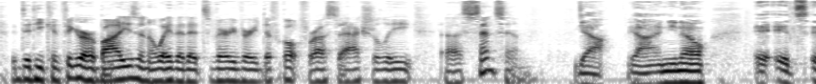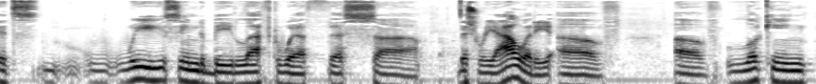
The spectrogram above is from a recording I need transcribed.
did he configure our bodies in a way that it's very, very difficult for us to actually uh, sense him? Yeah, yeah, and you know, it, it's it's we seem to be left with this uh, this reality of of looking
